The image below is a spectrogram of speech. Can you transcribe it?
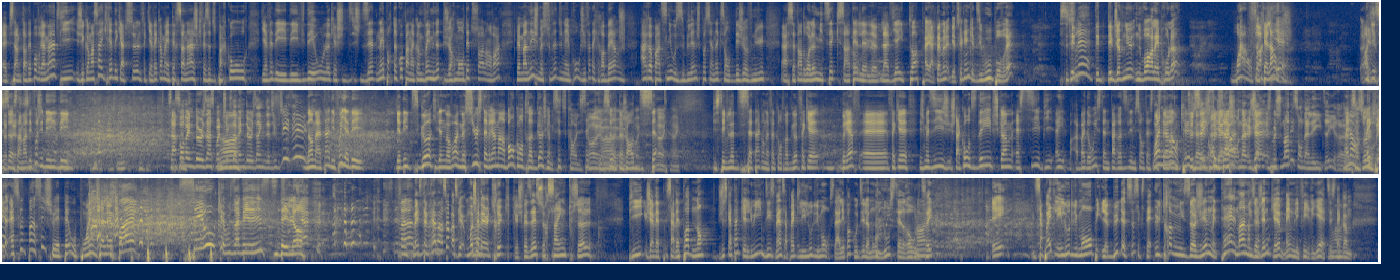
Euh, puis ça me tentait pas vraiment. Puis j'ai commencé à écrire des capsules. Fait qu'il y avait comme un personnage qui faisait du parcours. Il y avait des, des vidéos là, que je, je disais n'importe quoi pendant comme 20 minutes, puis je remontais tout ça à l'envers. Puis à un moment donné, je me souvenais d'une impro que j'ai faite avec Roberge à Repentigny aux Yvelines. Je sais pas s'il y en a qui sont déjà venus à cet endroit-là mythique qui sentait le- le- la vieille top. Hey, attends une minute. Y a-tu quelqu'un qui a dit wouh pour vrai? C'est vrai? T'es déjà venu nous voir à l'impro là? Wow! C'est Fuck quel âge? yeah. Ok, c'est ça. ça des fois, j'ai des- des, Ça n'a pas 22 ans, c'est pas une chick Ah. de 22 ans qui t'a dit Je vous ai vu! Non, mais attends, des fois, il y a des. Il y a des petits gars qui viennent me voir. Monsieur, c'était vraiment bon contrat de gars. Je suis comme, tu à écouter Ouais, ça? ouais, T'as genre ouais. 17. Ouais, ouais. Puis c'était là 17 ans qu'on a fait contrat de gars. Fait que, bref, euh, fait que je me dis, je je suis à court d'idées, puis je suis comme, Esti. Puis, hey, by the way, c'était une parodie de l'émission Ouais, Testostérone. non, non, Chris, Tu le je- sais, je on le y allait, sache. on a- je, je me suis demandé si on allait y dire. euh, Ah non, c'est sûr. mais Chris, est-ce que vous pensez que je suis épais au point que j'allais faire? C'est où que vous avez eu cette idée-là? Mais c'était vraiment ça parce que moi, j'avais un truc que je faisais sur scène tout seul, puis j'avais, ça avait pas de nom. Jusqu'à temps que lui il me dise, man, ça pourrait être les loups de l'humour. C'était à l'époque où dire le mot loup, c'était drôle, tu sais. Et il dit, ça pourrait être les loups de l'humour. Puis le but de ça, c'est que c'était ultra misogyne, mais tellement misogyne que même les filles riaient. tu sais. C'était comme,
